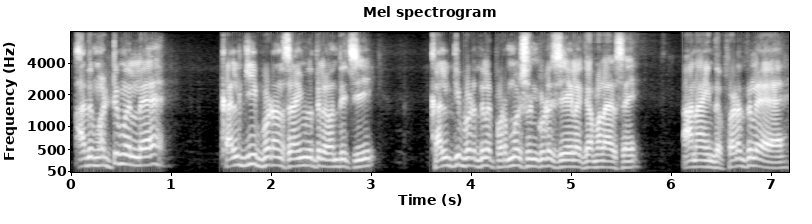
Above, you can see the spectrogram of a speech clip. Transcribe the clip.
அது மட்டுமல்ல கல்கி படம் சமீபத்தில் வந்துச்சு. கல்கி படத்தில் ப்ரமோஷன் கூட செய்யலை கமல்ஹாசன். ஆனால் இந்த படத்தில்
